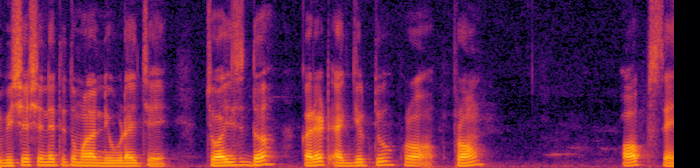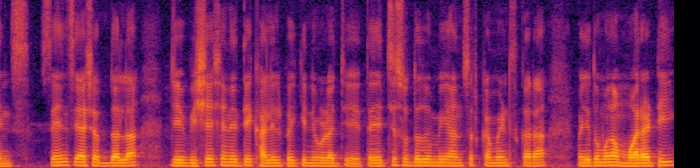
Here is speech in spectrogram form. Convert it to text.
विशेषण आहे ते तुम्हाला निवडायचे आहे. Choice the correct adjective fro from of sense sense या शब्दाला जे विशेषण आहे ते खालीलपैकी निवडायचे तर याचेसुद्धा तुम्ही आन्सर कमेंट्स करा. म्हणजे तुम्हाला मराठी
